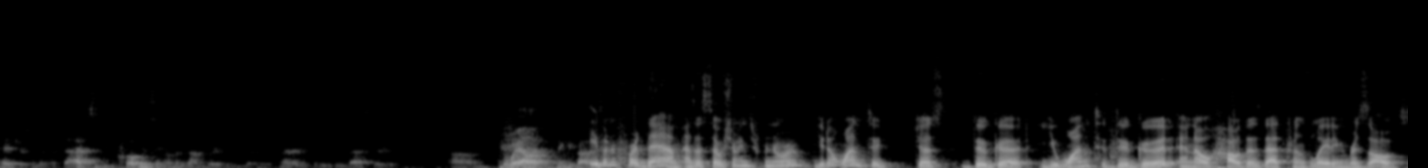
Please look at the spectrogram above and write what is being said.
pitch or something like that to be focusing on the numbers and the return for these investors. Um, the way I like to think about it. even for them as a social entrepreneur you don't want to just do good you want to do good and know how does that translate in results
